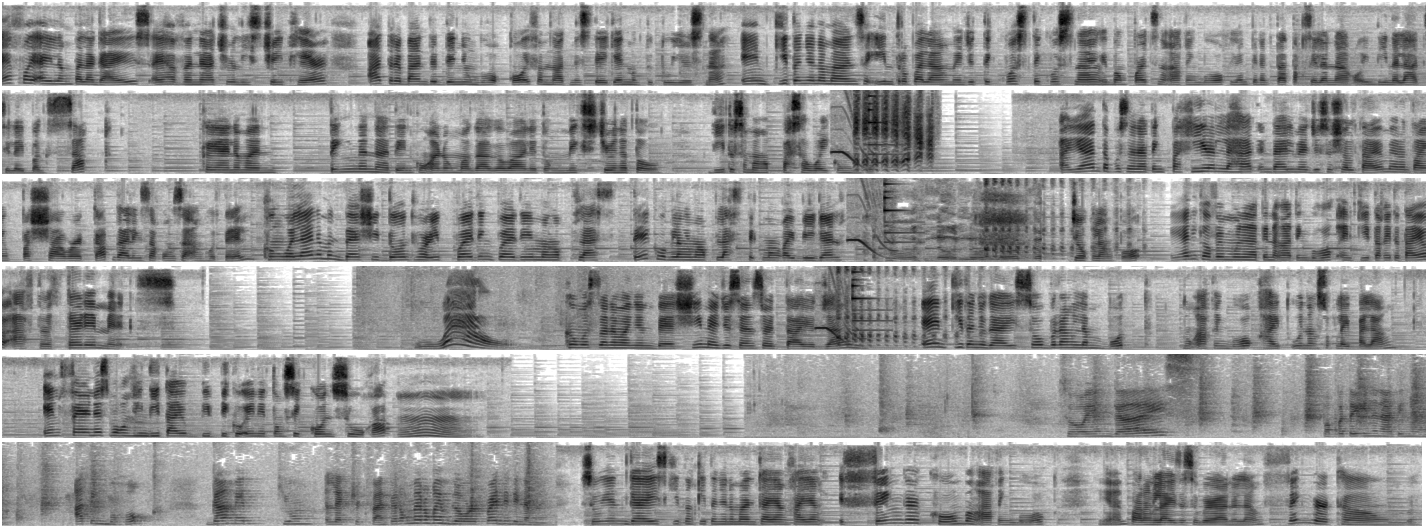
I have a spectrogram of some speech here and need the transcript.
FYI lang pala guys, I have a naturally straight hair at rebanded din yung buhok ko if I'm not mistaken, magto 2 years na. And kita nyo naman sa intro pa lang, medyo tikwas-tikwas na yung ibang parts ng aking buhok. Yun, pinagtataksilan na ako, hindi na lahat sila'y bagsak. Kaya naman, tingnan natin kung anong magagawa nitong mixture na to dito sa mga pasaway kong buhok. Ayan, tapos na nating pahiran lahat and dahil medyo social tayo, meron tayong pa-shower cup galing sa kung saang hotel. Kung wala naman, Beshi, don't worry, pwedeng pwede yung mga plastic. Huwag lang yung mga plastic mong kaibigan. Oh, no, no, no, no. Joke lang po. Ayan, i-cover muna natin ang ating buhok and kita-kita tayo after 30 minutes. Wow! Kumusta naman yung Beshi? Medyo censored tayo dyan. And kita nyo guys, sobrang lambot nung aking buhok kahit unang suklay pa lang. In fairness, mukhang hindi tayo bibiguin itong si Konsuka. Mm. So, ayan guys. Papatayuin na natin yung ating buhok gamit yung electric fan. Pero kung meron kayong blower, pwede din naman. So yan guys, kitang-kita nyo naman kayang-kayang i-finger comb ang aking buhok. Yan, parang Liza Soberano lang. Finger comb.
